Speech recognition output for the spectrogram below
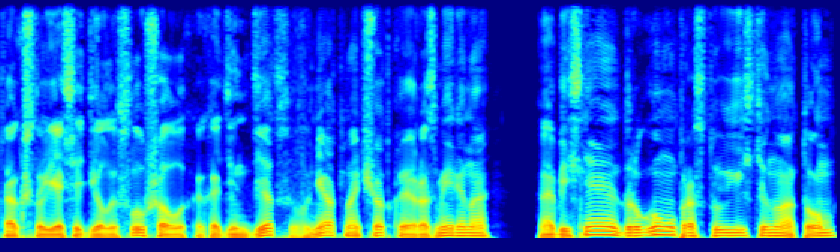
Так что я сидел и слушал, как один дед, внятно, четко и размеренно, объясняя другому простую истину о том,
